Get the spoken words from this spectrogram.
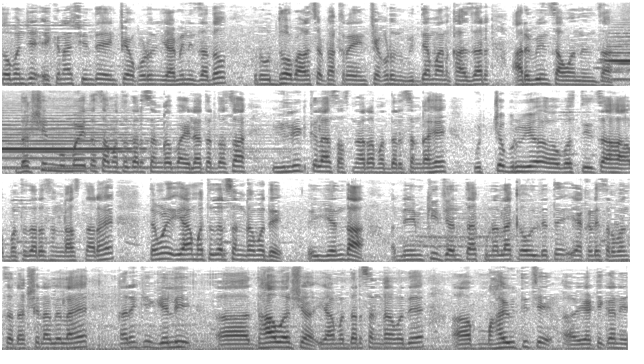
तो म्हणजे एकनाथ शिंदे यांच्याकडून यामिनी जाधव तर उद्धव बाळासाहेब ठाकरे यांच्याकडून विद्यमान खासदार अरविंद सावंत यांचा. दक्षिण मुंबईत असा मतदारसंघ पाहिला तर तसा इलिट क्लास असणारा मतदारसंघ आहे. उच्चभ्रूय वस्तीचा हा मतदारसंघ असणार आहे. त्यामुळे या मतदारसंघामध्ये यंदा नेमकी जनता कुणाला कौल देते याकडे सर्वांचं लक्ष लागलेलं आहे. कारण की गेली दहा वर्ष या मतदारसंघामध्ये महायुतीचे या ठिकाणी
